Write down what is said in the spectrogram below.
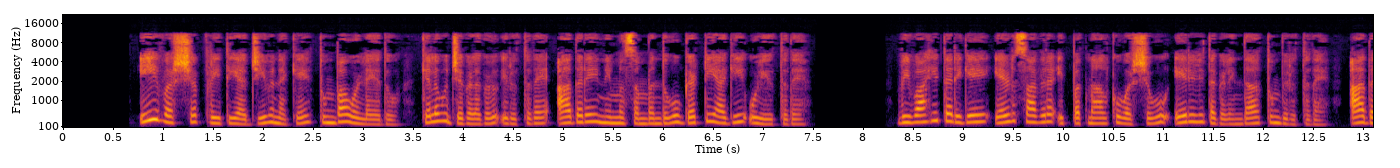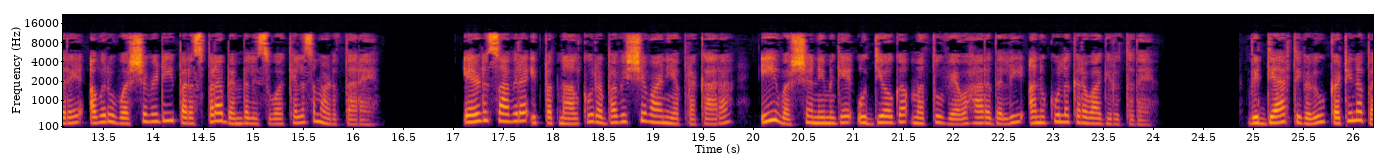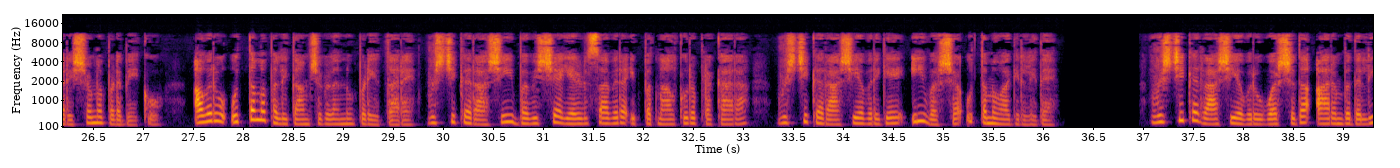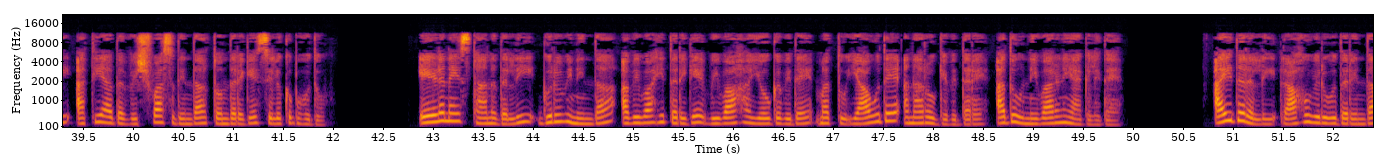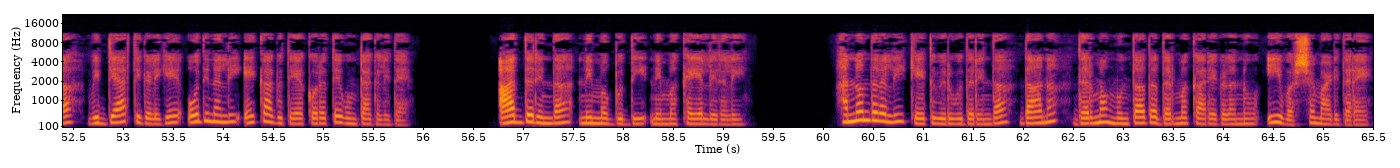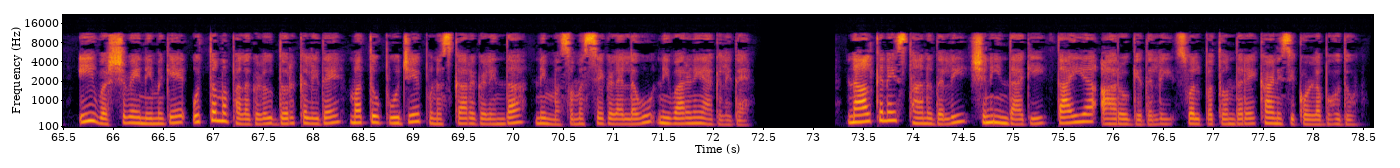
ಈ ವರ್ಷ ಪ್ರೀತಿಯ ಜೀವನಕ್ಕೆ ತುಂಬಾ ಒಳ್ಳೆಯದು. ಕೆಲವು ಜಗಳಗಳು ಇರುತ್ತದೆ, ಆದರೆ ನಿಮ್ಮ ಸಂಬಂಧವು ಗಟ್ಟಿಯಾಗಿ ಉಳಿಯುತ್ತದೆ. ವಿವಾಹಿತರಿಗೆ ಎರಡು ಸಾವಿರ ಇಪ್ಪತ್ನಾಲ್ಕು ವರ್ಷವು ಏರಿಳಿತಗಳಿಂದ ತುಂಬಿರುತ್ತದೆ, ಆದರೆ ಅವರು ವರ್ಷವಿಡೀ ಪರಸ್ಪರ ಬೆಂಬಲಿಸುವ ಕೆಲಸ ಮಾಡುತ್ತಾರೆ. ಎರಡು ಸಾವಿರ ಇಪ್ಪತ್ನಾಲ್ಕರ ಭವಿಷ್ಯವಾಣಿಯ ಪ್ರಕಾರ, ಈ ವರ್ಷ ನಿಮಗೆ ಉದ್ಯೋಗ ಮತ್ತು ವ್ಯವಹಾರದಲ್ಲಿ ಅನುಕೂಲಕರವಾಗಿರುತ್ತದೆ. ವಿದ್ಯಾರ್ಥಿಗಳು ಕಠಿಣ ಪರಿಶ್ರಮ ಪಡಬೇಕು. ಅವರು ಉತ್ತಮ ಫಲಿತಾಂಶಗಳನ್ನು ಪಡೆಯುತ್ತಾರೆ. ವೃಶ್ಚಿಕ ರಾಶಿ ಭವಿಷ್ಯ ಎರಡು ಸಾವಿರ ಇಪ್ಪತ್ನಾಲ್ಕರ ಪ್ರಕಾರ ವೃಶ್ಚಿಕ ರಾಶಿಯವರಿಗೆ ಈ ವರ್ಷ ಉತ್ತಮವಾಗಿರಲಿದೆ. ವೃಶ್ಚಿಕ ರಾಶಿಯವರು ವರ್ಷದ ಆರಂಭದಲ್ಲಿ ಅತಿಯಾದ ವಿಶ್ವಾಸದಿಂದ ತೊಂದರೆಗೆ ಸಿಲುಕಬಹುದು. ಏಳನೇ ಸ್ಥಾನದಲ್ಲಿ ಗುರುವಿನಿಂದ ಅವಿವಾಹಿತರಿಗೆ ವಿವಾಹ ಯೋಗವಿದೆ ಮತ್ತು ಯಾವುದೇ ಅನಾರೋಗ್ಯವಿದ್ದರೆ ಅದು ನಿವಾರಣೆಯಾಗಲಿದೆ. ಐದರಲ್ಲಿ ರಾಹುವಿರುವುದರಿಂದ ವಿದ್ಯಾರ್ಥಿಗಳಿಗೆ ಓದಿನಲ್ಲಿ ಏಕಾಗ್ರತೆಯ ಕೊರತೆ ಉಂಟಾಗಲಿದೆ. ಆದ್ದರಿಂದ ನಿಮ್ಮ ಬುದ್ಧಿ ನಿಮ್ಮ ಕೈಯಲ್ಲಿರಲಿ. ಹನ್ನೊಂದರಲ್ಲಿ ಕೇತುವಿರುವುದರಿಂದ ದಾನ, ಧರ್ಮ ಮುಂತಾದ ಧರ್ಮ ಕಾರ್ಯಗಳನ್ನು ಈ ವರ್ಷ ಮಾಡಿದರೆ, ಈ ವರ್ಷವೇ ನಿಮಗೆ ಉತ್ತಮ ಫಲಗಳು ದೊರಕಲಿದೆ ಮತ್ತು ಪೂಜೆ ಪುನಸ್ಕಾರಗಳಿಂದ ನಿಮ್ಮ ಸಮಸ್ಯೆಗಳೆಲ್ಲವೂ ನಿವಾರಣೆಯಾಗಲಿದೆ. ನಾಲ್ಕನೇ ಸ್ಥಾನದಲ್ಲಿ ಶನಿಯಿಂದಾಗಿ ತಾಯಿಯ ಆರೋಗ್ಯದಲ್ಲಿ ಸ್ವಲ್ಪ ತೊಂದರೆ ಕಾಣಿಸಿಕೊಳ್ಳಬಹುದು.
